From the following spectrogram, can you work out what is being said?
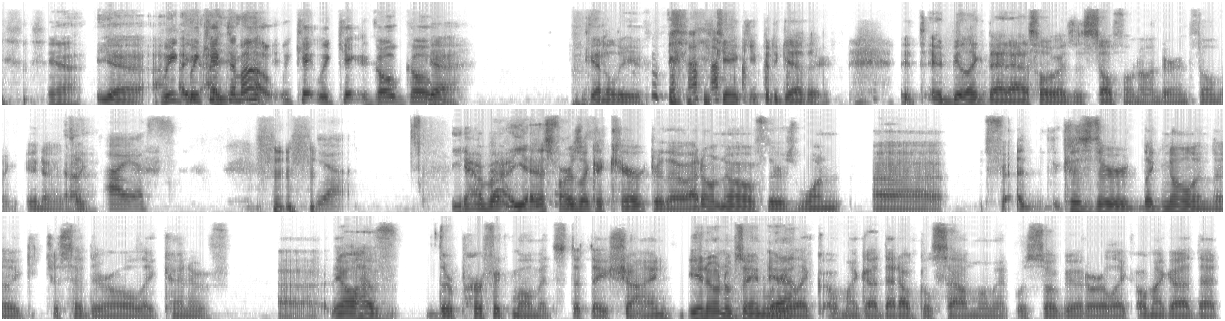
yeah yeah we, we kicked I- him out. We kicked we kicked go go. yeah You gotta leave. you can't keep it together. It, it'd be like that asshole who has his cell phone on during filming. You know, it's Yeah. like Ah, yes. Yeah. Yeah, but yeah, as far as like a character though, I don't know if there's one uh because they're like Nolan, they like just said they're all like kind of uh they all have their perfect moments that they shine. You know what I'm saying? Where Yeah. you're like, oh my god, that Uncle Sal moment was so good, or like, oh my god, that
